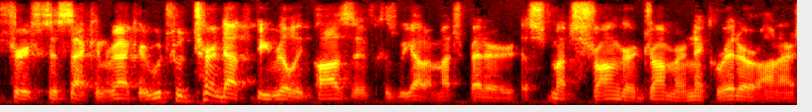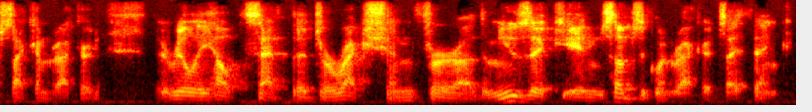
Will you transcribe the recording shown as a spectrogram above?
first to second record, which would turned out to be really positive because we got a much better, a much stronger drummer, Nick Ritter, on our second record. That really helped set the direction for uh, the music in subsequent records, I think.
